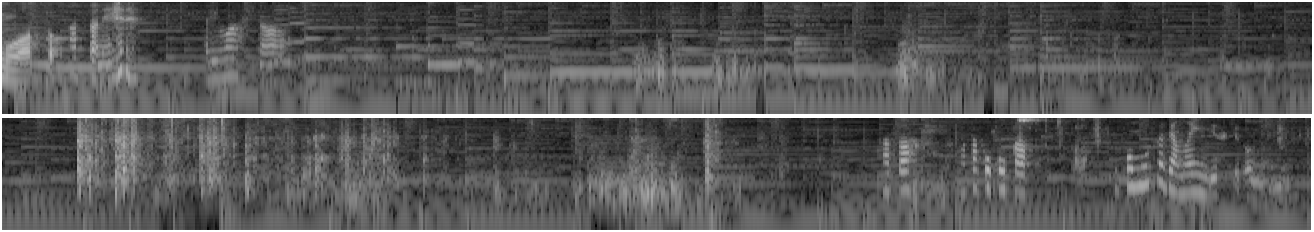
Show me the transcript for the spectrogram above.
卵はあったあったね。ありました。また、またここか。ここも巣じゃないんですけどね。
